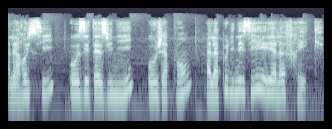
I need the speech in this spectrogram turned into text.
à la Russie, aux États-Unis, au Japon, à la Polynésie et à l'Afrique.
